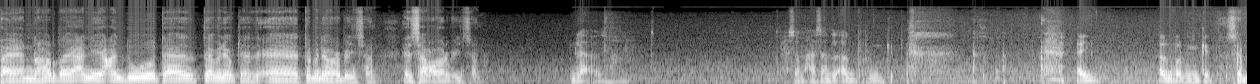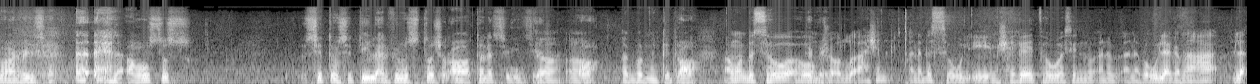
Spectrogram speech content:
فالنهارده يعني عنده تا- 38 آه، 48 سنة آه، 47 سنة. لا يا حسام حسن لا أكبر من كده. أيوه أكبر من كده. 47 سنة. لا. أغسطس؟ 66 ل 2016 آه ثلاث سنين زيادة. آه آه. أكبر من كده. آه. عموما بس هو هو ما. شاء الله. عشان أنا بس بقول إيه مش حكاية هو سنه. أنا أنا بقول يا جماعة لأ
